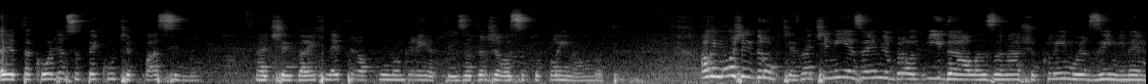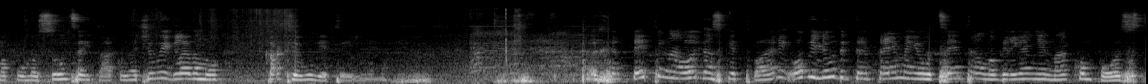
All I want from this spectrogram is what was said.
E, također su te kuće pasivne. Znači da ih ne treba puno grijati zadržava se toplina unutra. Ali može i drugčije, znači nije zemljobrod idealan za našu klimu jer zimi nema puno sunca i tako. Znači uvijek gledamo kakve uvjete imamo. Hrpetina organske tvari, ovi ljudi pripremaju centralno grijanje na kompost.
